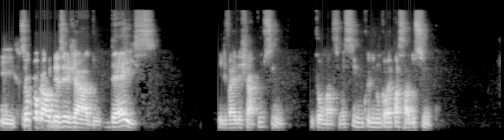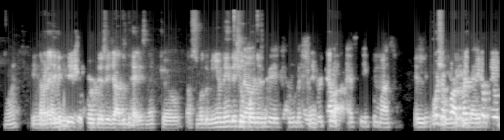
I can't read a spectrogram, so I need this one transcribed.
Isso. Se eu colocar o desejado 10, ele vai deixar com 5, porque o máximo é 5, ele nunca vai passar do 5. Não é? Na verdade, ele nem deixa eu pôr desejado 10, né? Porque eu, acima do mínimo nem deixa pôr não desejado. deixa, não deixa, Ele porque é 5 o máximo. Ele, Poxa, ele- Flávio, mas por daí- que eu tenho.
